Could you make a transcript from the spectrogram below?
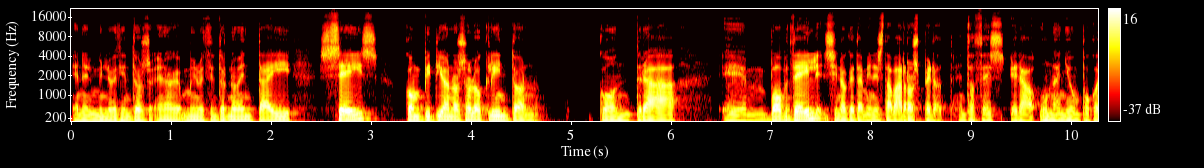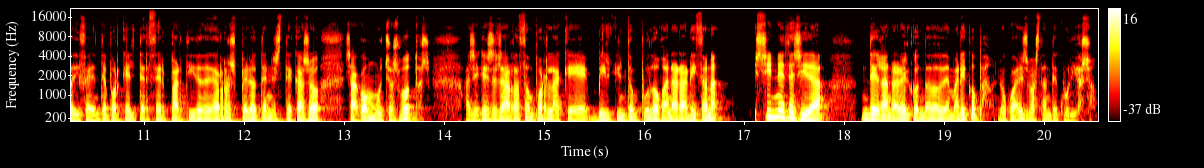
en el 1996 compitió no solo Clinton contra em, Bob Dale, sino que también estaba Ross Perot. Entonces era un año un poco diferente porque el tercer partido de Ross Perot en este caso sacó muchos votos. Así que esa es la razón por la que Bill Clinton pudo ganar Arizona sin necesidad de ganar el condado de Maricopa, lo cual es bastante curioso.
